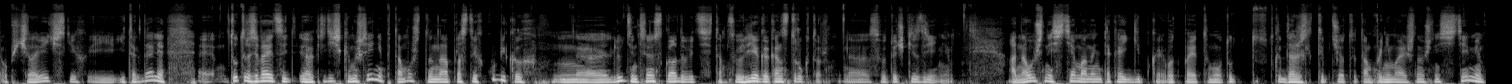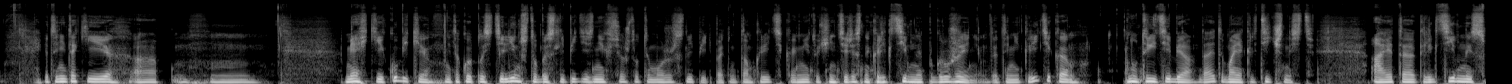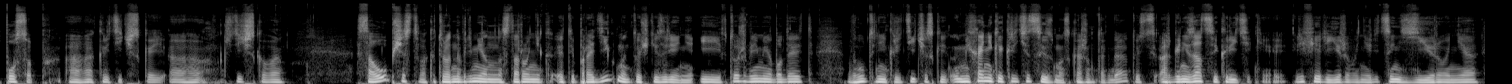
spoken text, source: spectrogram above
общечеловеческих и, и так далее. Э, тут развивается критическое мышление, потому что на простых кубиках э, люди начинают складывать там свой лего-конструктор, э, своей точки зрения. А научная система, она не такая гибкая. Вот поэтому тут, тут даже если ты что-то там понимаешь в научной системе, это не такие а, мягкие кубики, не такой пластилин, чтобы слепить из них все, что ты можешь слепить. Поэтому там критика имеет очень интересное коллективное погружение. Это не критика внутри тебя, да, это моя критичность, а это коллективный способ а, критической, а, критического сообщество, которое одновременно сторонник этой парадигмы точки зрения и в то же время обладает внутренней критической, ну, механикой критицизма, скажем так, да, то есть организации критики, реферирования, рецензирования,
